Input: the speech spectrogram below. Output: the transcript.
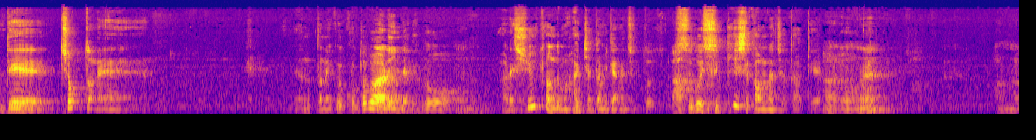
うん、でちょっとねうんとねこれ言葉悪いんだけど、うんあれ宗教でも入っちゃったみたいなちょっとすごいすっきりした顔になっちゃったわけ。なるほどね。あんな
